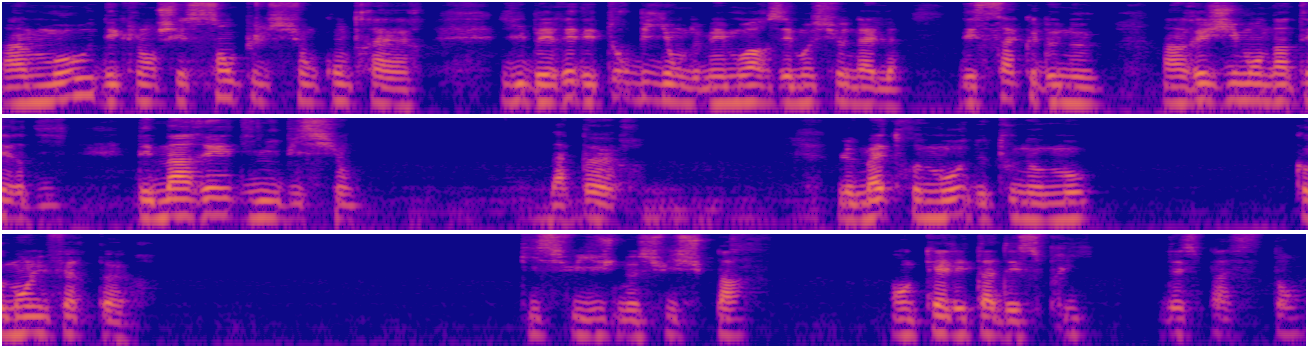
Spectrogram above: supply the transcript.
Un mot déclenché sans pulsion contraire. Libéré des tourbillons de mémoires émotionnelles, des sacs de nœuds, un régiment d'interdits, des marées d'inhibition. La peur. Le maître mot de tous nos mots. Comment lui faire peur? Qui suis-je, ne suis-je pas? En quel état d'esprit, d'espace-temps,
